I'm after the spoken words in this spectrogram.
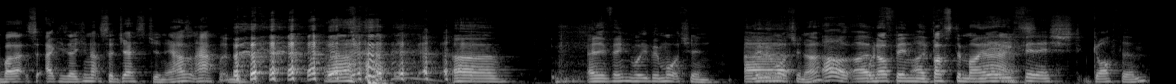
By that accusation, that suggestion, it hasn't happened. Uh, um, anything? What have you been watching? Have been Uh, watching, huh? Oh, I've, when I've been I've busting my nearly ass. finished Gotham.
